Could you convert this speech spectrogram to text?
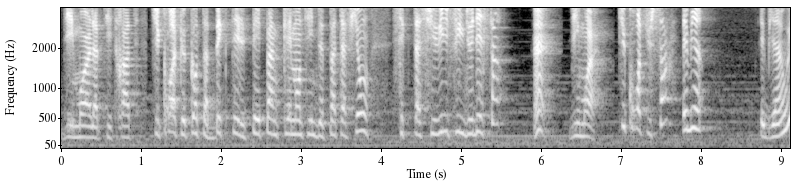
Dis-moi, la petite rate, tu crois que quand t'as becté le pépin de clémentine de Patafion, c'est que t'as suivi le fil du destin Hein? Dis-moi, tu crois-tu ça? Eh bien. Eh bien oui.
